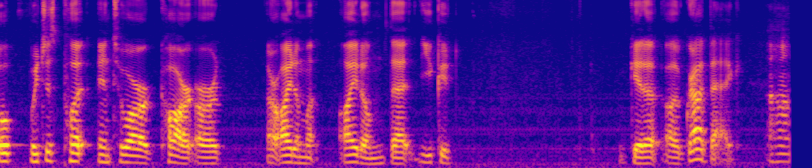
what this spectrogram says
oh, we just put into our cart our, our item item that you could get a, a grab bag. Uh huh.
